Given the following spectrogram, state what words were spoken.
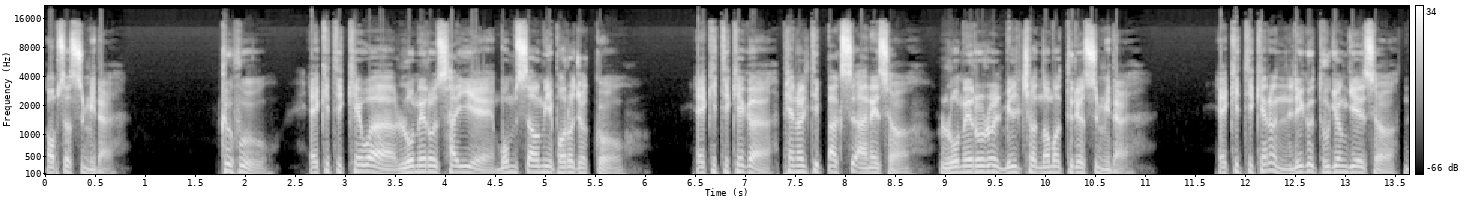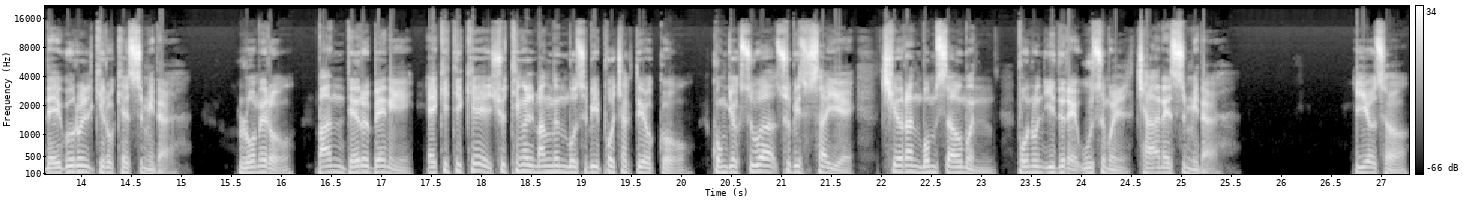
없었습니다. 그 후 에키티케와 로메로 사이에 몸싸움이 벌어졌고 에키티케가 페널티 박스 안에서 로메로를 밀쳐 넘어뜨렸습니다. 에키티케는 리그 두 경기에서 4골을 기록했습니다. 로메로, 반 데르벤이 에키티케의 슈팅을 막는 모습이 포착되었고 공격수와 수비수 사이의 치열한 몸싸움은 보는 이들의 웃음을 자아냈습니다. 이어서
